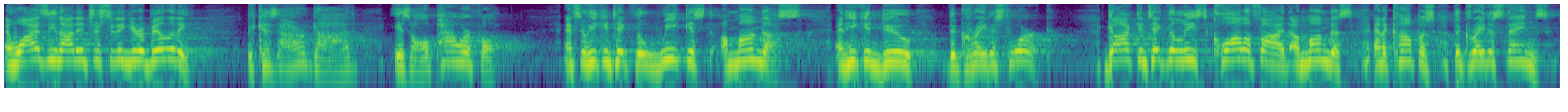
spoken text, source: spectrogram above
And why is He not interested in your ability? Because our God is all powerful. And so he can take the weakest among us and he can do the greatest work. God can take the least qualified among us and accomplish the greatest things.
